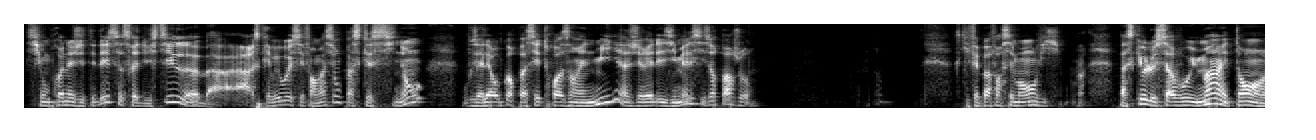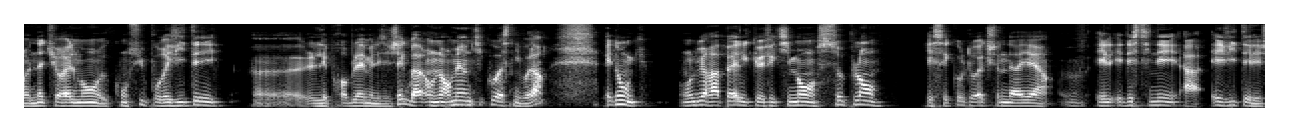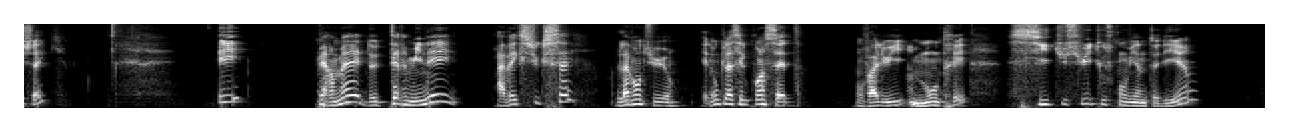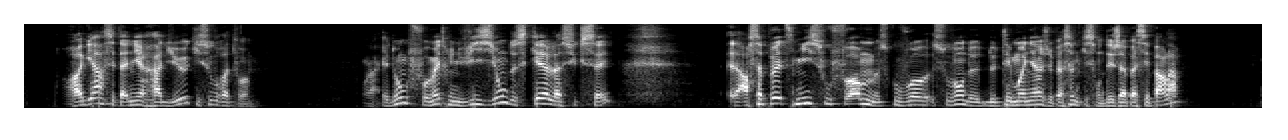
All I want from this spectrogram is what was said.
Si on prenait GTD, ce serait du style, euh, bah, inscrivez-vous à ces formations, parce que sinon, vous allez encore passer trois ans et demi à gérer des emails 6 heures par jour. ce qui fait pas forcément envie. Parce que le cerveau humain étant euh, naturellement euh, conçu pour éviter euh, les problèmes et les échecs, bah, on en remet un petit coup à ce niveau-là. Et donc, on lui rappelle qu'effectivement, ce plan et ses call to action derrière est destiné à éviter l'échec et permet de terminer avec succès l'aventure. Et donc là, c'est le point 7. On va lui Mmh. montrer, si tu suis tout ce qu'on vient de te dire, regarde cet avenir radieux qui s'ouvre à toi. Voilà. Et donc, faut mettre une vision de ce qu'est la succès. Alors, ça peut être mis sous forme, ce qu'on voit souvent de, de témoignages de personnes qui sont déjà passées par là.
